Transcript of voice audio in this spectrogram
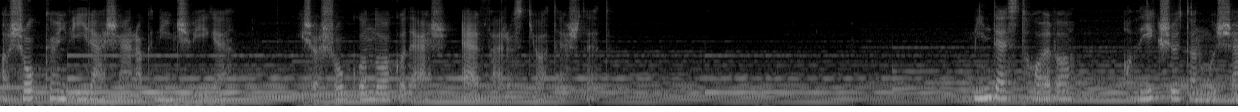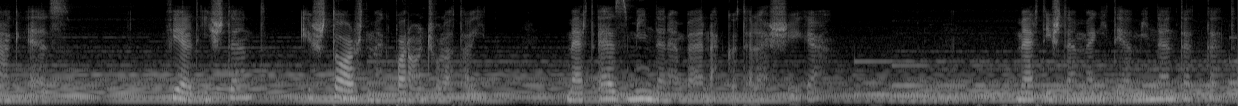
A sok könyv írásának nincs vége, és a sok gondolkodás elfárasztja a testet. Mindezt halva, a végső tanulság ez. Féld Istent, és tartsd meg parancsolatait, mert ez minden embernek kötelessége. Mert Isten megítél minden tettet,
